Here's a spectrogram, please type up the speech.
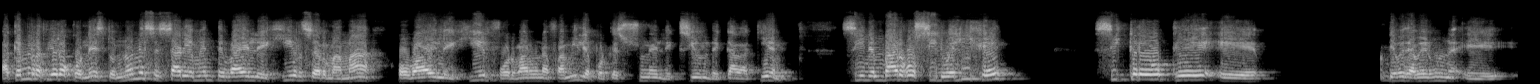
¿A qué me refiero con esto? No necesariamente va a elegir ser mamá o va a elegir formar una familia, porque eso es una elección de cada quien. Sin embargo, si lo elige, sí creo que eh, debe de haber eh,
